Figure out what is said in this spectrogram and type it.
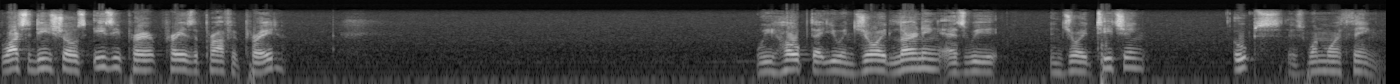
watch the Deen Show's Easy Prayer, Pray as the Prophet Prayed. We hope that you enjoyed learning as we enjoyed teaching. Oops, there's one more thing.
